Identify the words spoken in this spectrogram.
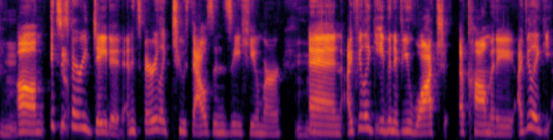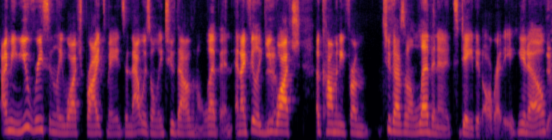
Mhm, Um, it's Yeah. just very dated and it's very like 2000s y humor. mhm. And I feel like even if you watch a comedy, I feel like I mean you recently watched Bridesmaids and that was only 2011. And I feel like you Yeah. watched a comedy from 2011 and it's dated already, you know? Yeah,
